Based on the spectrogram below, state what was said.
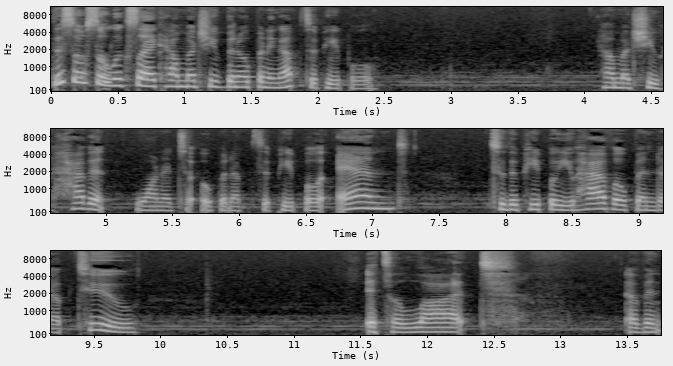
this also looks like how much you've been opening up to people, how much you haven't wanted to open up to people, and to the people you have opened up to. It's a lot of an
